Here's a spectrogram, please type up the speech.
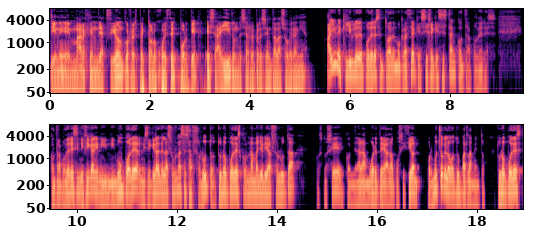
tiene margen de acción con respecto a los jueces porque es ahí donde se representa la soberanía. Hay un equilibrio de poderes en toda democracia que exige que existan contrapoderes. Contrapoderes significa que ningún poder, ni siquiera el de las urnas, es absoluto. Tú no puedes con una mayoría absoluta, pues no sé, condenar a muerte a la oposición, por mucho que lo vote un parlamento. Tú no puedes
